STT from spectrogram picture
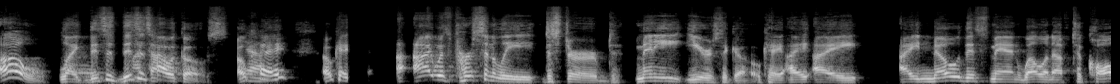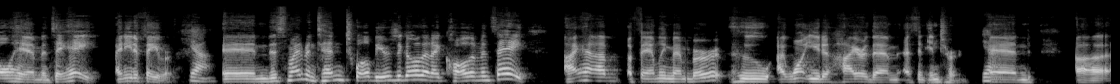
oh, like this is, this is how it goes. Yeah. Okay. Okay. I- I was personally disturbed many years ago. Okay. I, I, I know this man well enough to call him and say, Hey, I need a favor. Yeah. And this might have been 10, 12 years ago that I called him and say, Hey, I have a family member who I want you to hire them as an intern. Yeah. And uh,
